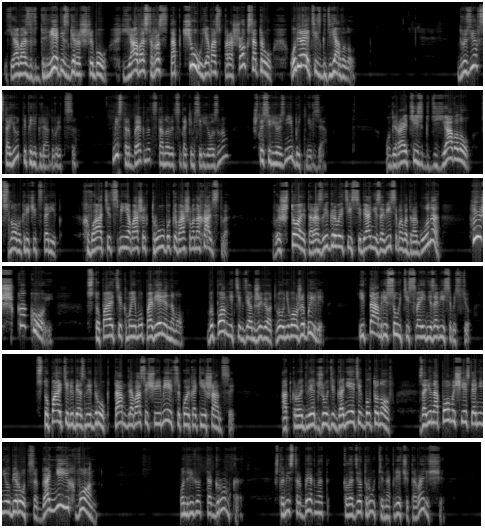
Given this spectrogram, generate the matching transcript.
Я вас в дребезги расшибу, я вас растопчу, я вас порошок сотру. Убирайтесь к дьяволу. Друзья встают и переглядываются. Мистер Бэгнет становится таким серьезным, что серьезнее быть нельзя. — Убирайтесь к дьяволу! — снова кричит старик. — Хватит с меня ваших трубок и вашего нахальства! Вы что это, разыгрываете из себя независимого драгуна? Ишь какой! Ступайте к моему поверенному. Вы помните, где он живет, вы у него уже были. И там рисуйтесь своей независимостью. Ступайте, любезный друг, там для вас еще имеются кое-какие шансы. Открой дверь, Джуди, гони этих болтунов. Зови на помощь, если они не уберутся. Гони их вон!» Он ревет так громко, что мистер Бэгнат кладет руки на плечи товарища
